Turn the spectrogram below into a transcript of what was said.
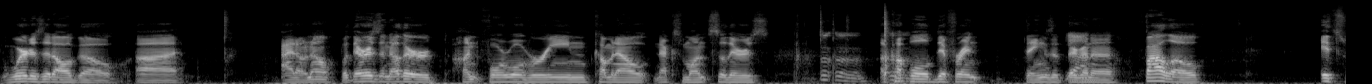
where does it all go? Uh, I don't know, but there is another hunt for Wolverine coming out next month. So there's Mm-mm. a couple different things that they're Yeah. gonna follow. It's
